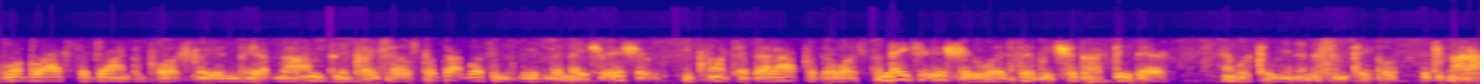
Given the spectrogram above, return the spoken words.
More blacks were dying proportionally in Vietnam than anyplace else, but that wasn't even the major issue. He pointed that out, but there was the major issue was that we should not be there and we're killing innocent people. It's not.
